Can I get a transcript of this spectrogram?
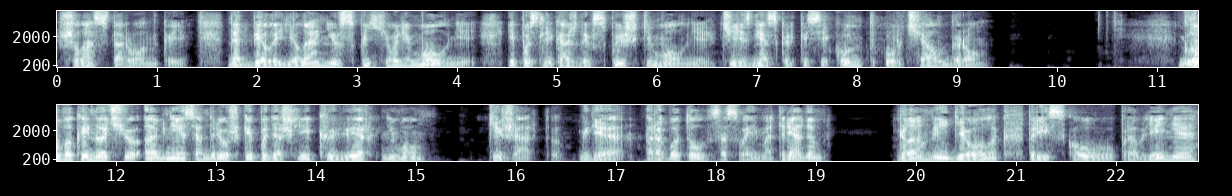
шла сторонкой. Над белой еланью вспыхивали молнии, и после каждой вспышки молнии через несколько секунд урчал гром. Глубокой ночью Агния с Андрюшкой подошли к верхнему Кижарту, где работал со своим отрядом главный геолог приискового управления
